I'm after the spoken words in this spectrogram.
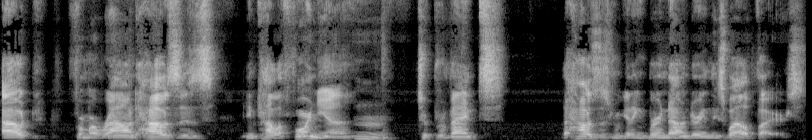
out from around houses in California Mm. to prevent the houses from getting burned down during these wildfires.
